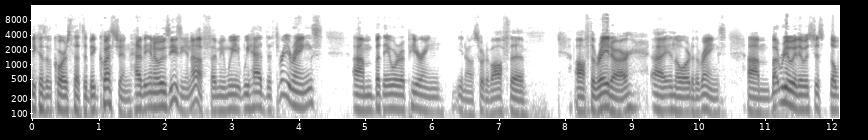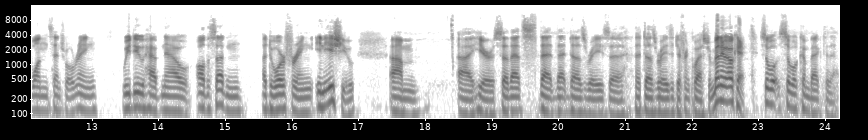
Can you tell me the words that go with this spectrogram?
because of course that's a big question. Have you know, it was easy enough. I mean, we we had the three rings, um, but they were appearing, you know, sort of off the off the radar uh, in the Lord of the Rings. Um, but really, there was just the one central ring. We do have now, all of a sudden, a dwarf ring in issue um, uh, here. So that's that. That does raise a that does raise a different question. But anyway, okay. So we'll, so we'll come back to that.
